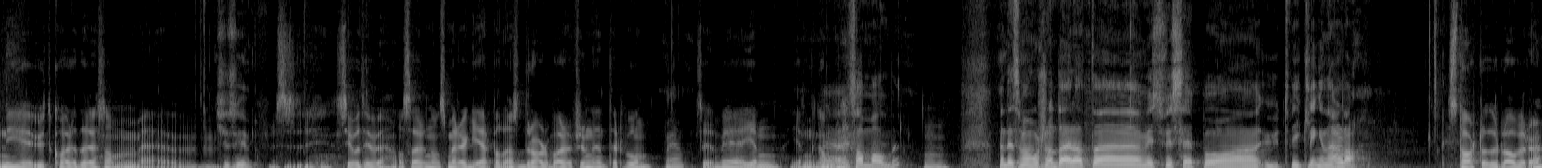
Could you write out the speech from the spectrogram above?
nye utkårede som eh, 27. 27, og så er det noen som reagerer på det, så drar du bare frem den telefonen. Ja. Så vi er jevn, jevn gamle. Ja, samme alder. Mm. Men det som er morsomt, er at eh, hvis vi ser på eh, utviklingen her, da Starta du lavere,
